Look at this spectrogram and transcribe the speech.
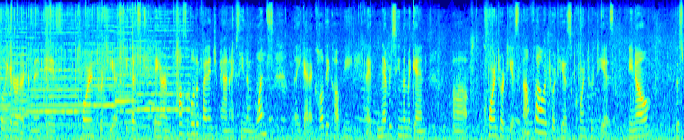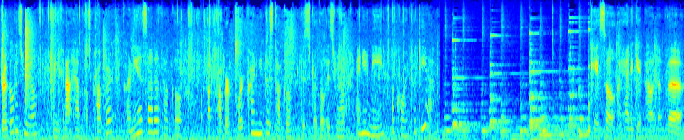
totally gonna recommend is corn tortillas because they are impossible to find in Japan. I've seen them once, like at a Kaldi Coffee, and I've never seen them again. Uh, corn tortillas, not flour tortillas, corn tortillas. You know, the struggle is real when you cannot have a proper carne asada taco, a proper pork carnitas taco. The struggle is real, and you need a corn tortilla. Okay, so I had to get out of the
